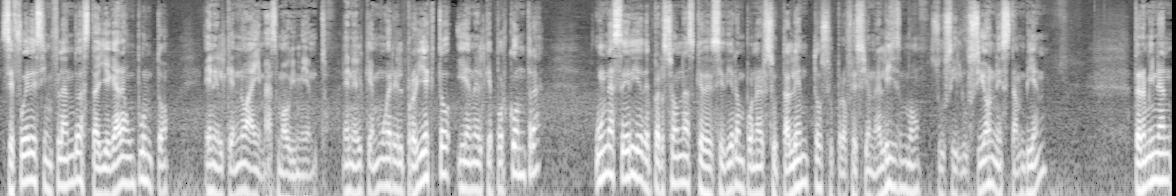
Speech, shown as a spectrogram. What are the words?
se fue desinflando hasta llegar a un punto en el que no hay más movimiento, en el que muere el proyecto y en el que por contra una serie de personas que decidieron poner su talento, su profesionalismo, sus ilusiones también, terminan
